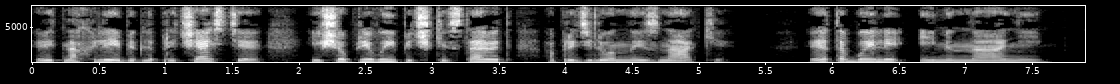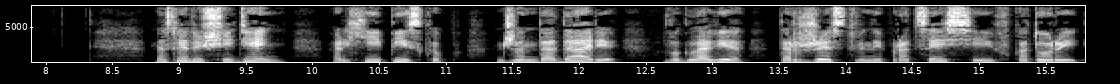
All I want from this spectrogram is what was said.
Ведь на хлебе для причастия еще при выпечке ставят определенные знаки. Это были именно они. На следующий день архиепископ Джандадари во главе торжественной процессии, в которой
